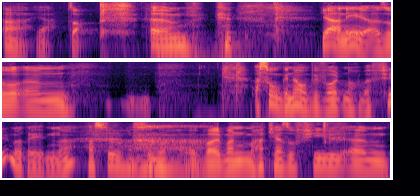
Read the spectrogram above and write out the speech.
Ah, ja, so. Ähm, ja, nee, also, ähm, ach so, genau, wir wollten noch über Filme reden, ne? Hast du, hast du noch, äh, weil man hat ja so viel ähm,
